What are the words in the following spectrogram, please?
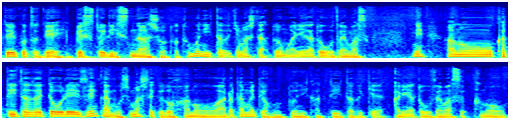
ということで、ベストリスナー賞とともにいただきました。どうもありがとうございます。ね、あの買っていただいたお礼、前回もしましたけど、あの改めて本当に買っていただきありがとうございます。あの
